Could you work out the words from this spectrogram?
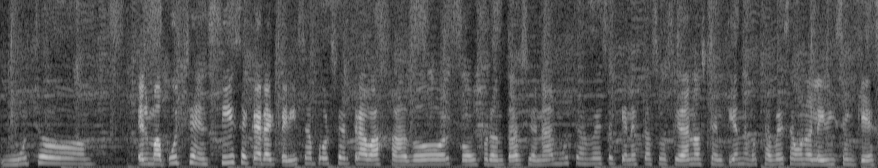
mucho el mapuche en sí se caracteriza por ser trabajador, confrontacional, muchas veces que en esta sociedad no se entiende, muchas veces a uno le dicen que es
